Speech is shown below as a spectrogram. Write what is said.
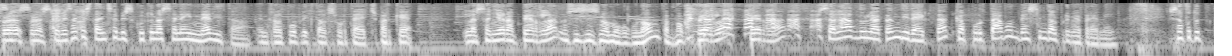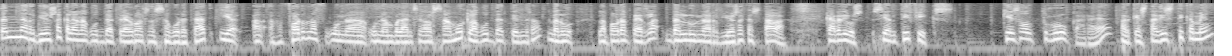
Però, però és que a més aquest any s'ha viscut una escena inèdita entre el públic del sorteig, perquè la senyora Perla, no sé si és nom o cognom, tampoc Perla, Perla, se n'ha adonat en directe que portava un dècim del primer premi. S'ha fotut tan nerviosa que l'han hagut de treure els de seguretat i a, a, a fora una, una, una ambulància del SAMUR l'ha hagut d'atendre, de lo- la pobra Perla, de lo nerviosa que estava. Que ara dius, científics, què és el truc ara, eh? Perquè estadísticament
